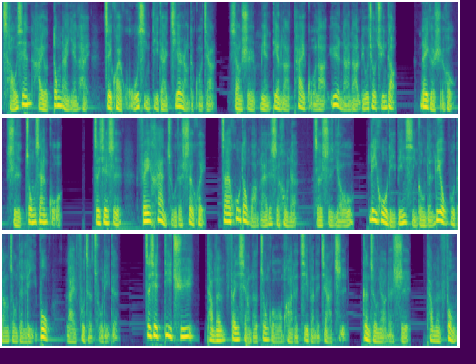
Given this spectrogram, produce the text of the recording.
朝鲜还有东南沿海。这块弧形地带接壤的国家，像是缅甸啦、泰国啦、越南啦、琉球群岛，那个时候是中山国。这些是非汉族的社会，在互动往来的时候呢，则是由吏户礼兵行宫的六部当中的礼部来负责处理的。这些地区，他们分享了中国文化的基本的价值。更重要的是，他们奉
